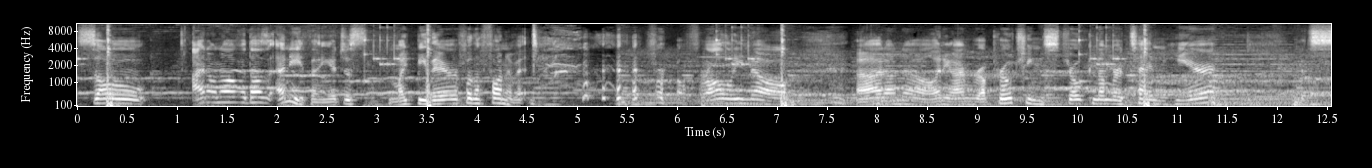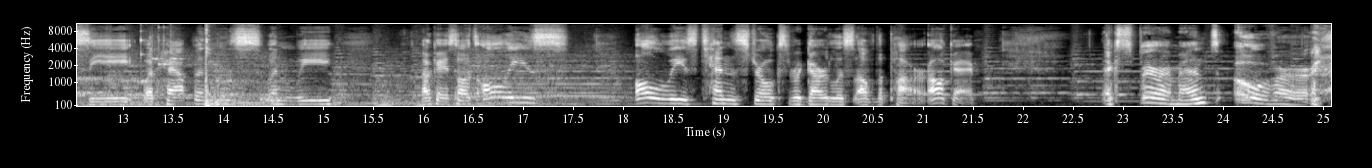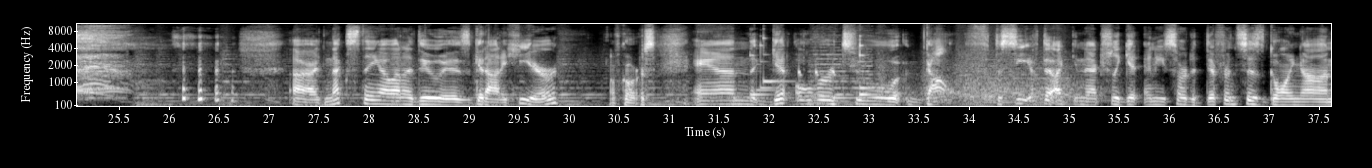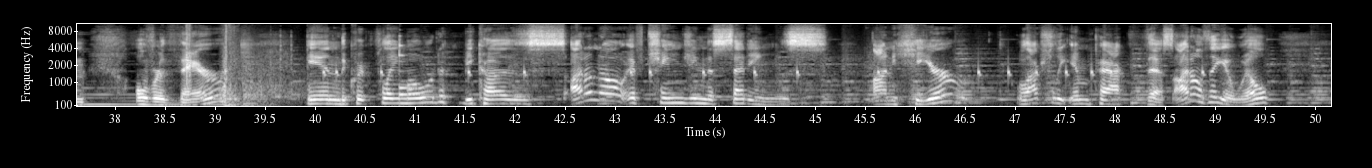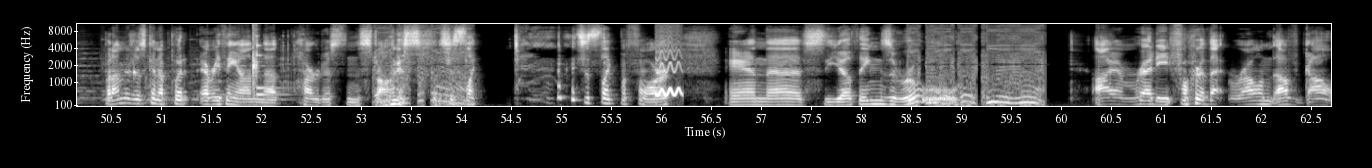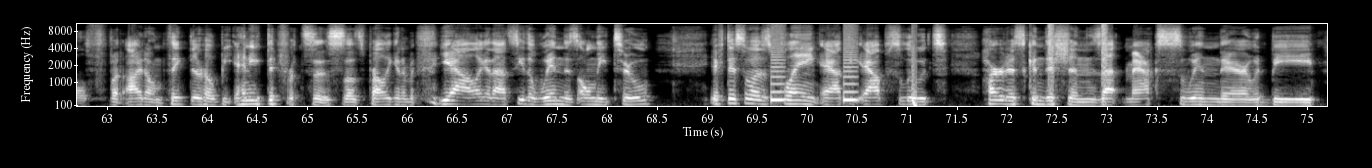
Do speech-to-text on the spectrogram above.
So, I don't know if it does anything, it just might be there for the fun of it. for, for all we know. I don't know. Anyway, I'm approaching stroke number 10 here. Let's see what happens when we... Okay, so it's always... Always 10 strokes regardless of the par. Okay. Experiment over! Alright, next thing I want to do is get out of here of course, and get over to golf to see if I can actually get any sort of differences going on over there in the quick play mode because I don't know if changing the settings on here will actually impact this. I don't think it will, but I'm just gonna put everything on the hardest and the strongest, just like just like before. and uh, see how things rule. I am ready for that round of golf, but I don't think there will be any differences, so it's probably going to be... Yeah, look at that. See, the wind is only two. If this was playing at the absolute hardest conditions, that max wind there would be...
